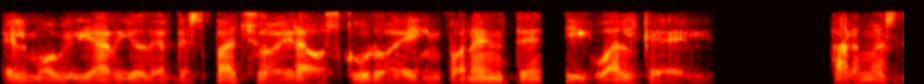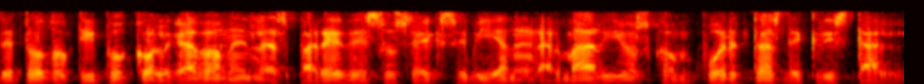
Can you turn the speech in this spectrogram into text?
El mobiliario del despacho era oscuro e imponente, igual que él. Armas de todo tipo colgaban en las paredes o se exhibían en armarios con puertas de cristal.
